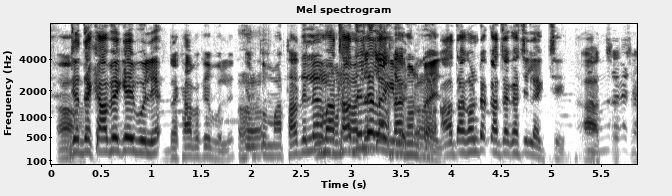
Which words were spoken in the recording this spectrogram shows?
হ্যাঁ, যে দেখাবে কে বলে। দেখাবে কে বলে। হ্যাঁ। কিন্তু মাথা দিলে মাথা দিলে লাগবে আধা ঘন্টায় আধা ঘণ্টা কাছাকাছি লাগছে। আচ্ছা আচ্ছা।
